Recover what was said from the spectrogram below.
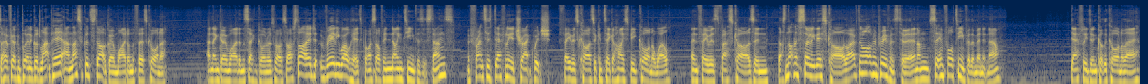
So hopefully I can put in a good lap here. And that's a good start going wide on the first corner. And then going wide in the second corner as well. So I've started really well here to put myself in 19th as it stands. And France is definitely a track which favours cars that can take a high-speed corner well. And favours fast cars. And that's not necessarily this car. Although I've done a lot of improvements to it. And I'm sitting 14th at the minute now. Definitely didn't cut the corner there.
